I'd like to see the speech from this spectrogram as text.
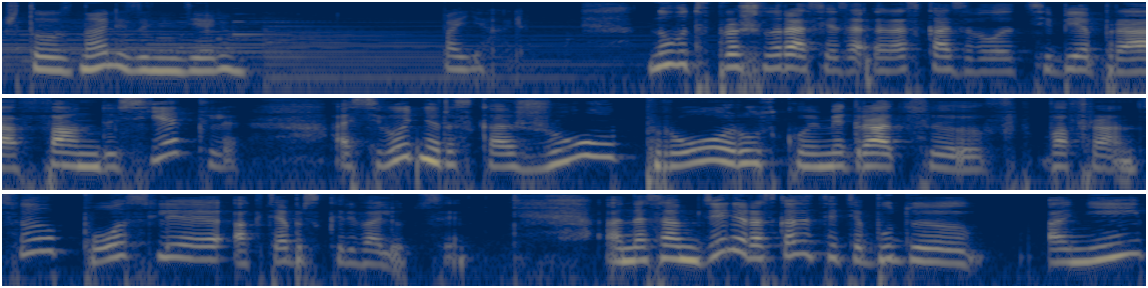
что узнали за неделю. Поехали. Ну вот в прошлый раз я рассказывала тебе про «Фан du siècle», а сегодня расскажу про русскую миграцию во Францию после Октябрьской революции. А на самом деле рассказывать я тебе буду о ней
